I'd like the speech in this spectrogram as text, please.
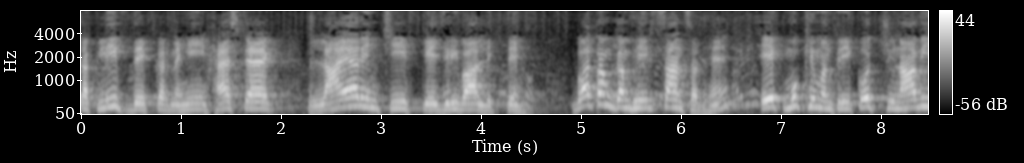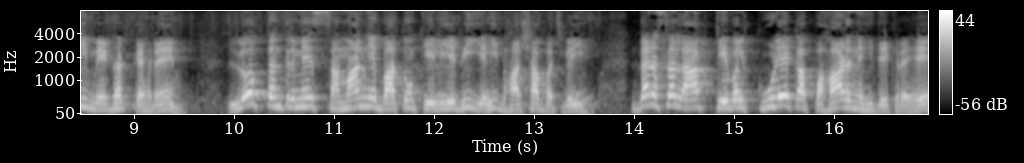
तकलीफ़ देखकर नहीं। Hashtag liar in chief Kejriwal लिखते हैं। गौतम गंभीर सांसद हैं, एक मुख्यमंत्री को चुनावी मेढक कह रहे हैं। लोकतंत्र में सामान्य बातों के लिए भी यही भाषा बच गई है। दरअसल आप केवल कूड़े का पहाड़ नहीं देख रहे,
